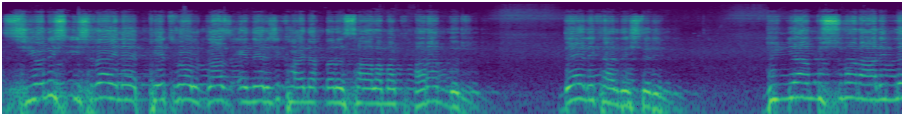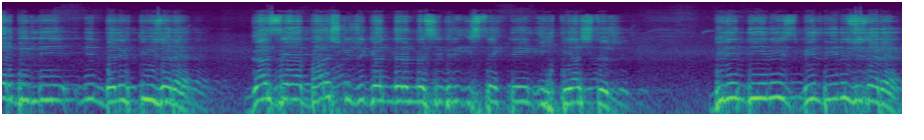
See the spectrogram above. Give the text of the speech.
Siyonist İsrail'e petrol, gaz, enerji kaynakları sağlamak haramdır. Değerli kardeşlerim, Dünya Müslüman Alimler Birliği'nin belirttiği üzere Gazze'ye barış gücü gönderilmesi bir istek değil ihtiyaçtır. Bilindiğiniz, bildiğiniz üzere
